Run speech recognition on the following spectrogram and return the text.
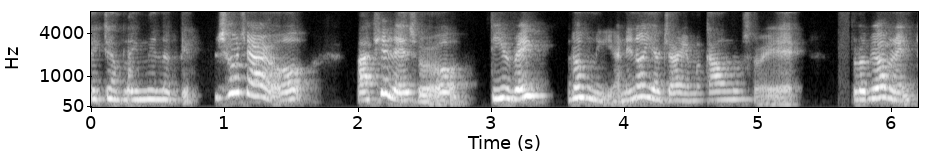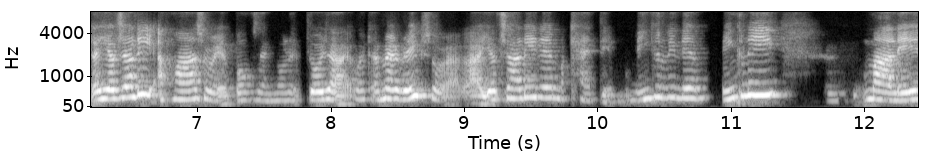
victim blaming လုပ်တယ်တချို့ကြတော့ဘာဖြစ်လဲဆိုတော့ဒီ rape လုပ်နေတာနင်တို့ယောက်ျားတွေမကောင်းလို့ဆိုရဲ ဘယ်လိုပြောမလဲဒါယောက်ျားလေးအမှားဆိုတဲ့ပုံစံမျိုးနဲ့ပြောကြတယ်ကွာဒါပေမဲ့ rape ဆိုတာကယောက်ျားလေးလည်းမခံတင်ဘူး main ကလေးလည်း main ကလေးမှလည်း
